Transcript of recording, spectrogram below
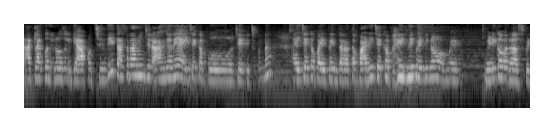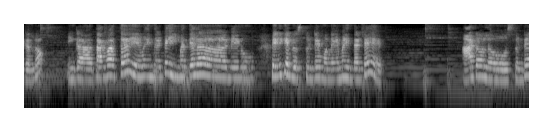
అట్లా కొన్ని రోజులు గ్యాప్ వచ్చింది. దసరా నుంచి రాగానే ఐ చెకప్ చేపించుకున్నా. ఐ చెకప్ అయిపోయిన తర్వాత బాడీ చెకప్ అయింది. మెడినో మె- మెడికవర్ హాస్పిటల్లో. ఇంకా తర్వాత ఏమైందంటే ఈ మధ్యలో నేను పెళ్ళికి వెళ్ళి వస్తుంటే మొన్న ఏమైందంటే ఆటోలో వస్తుంటే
